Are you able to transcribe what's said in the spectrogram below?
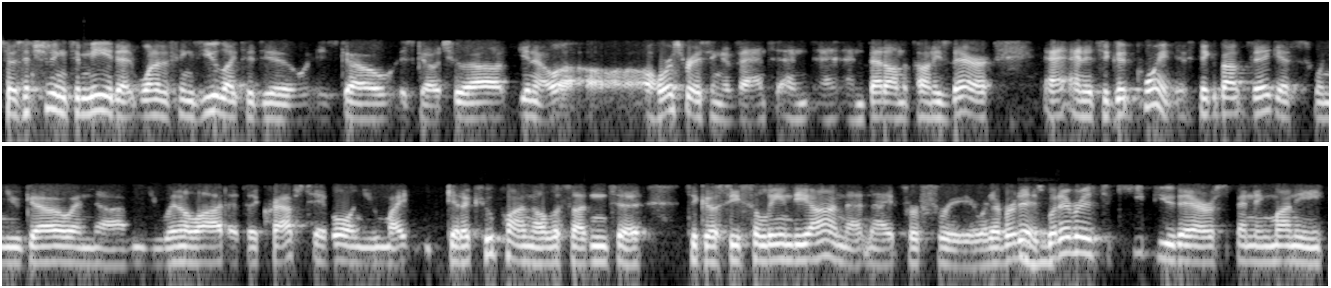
So it's interesting to me that one of the things you like to do is go is go to a you know a, a horse racing event and, and bet on the ponies there, and, and it's a good point. If you think about Vegas, when you go and um, you win a lot at the craps table, and you might get a coupon all of a sudden to to go see Celine Dion that night for free or whatever it is, mm-hmm. whatever it is to keep you there spending money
